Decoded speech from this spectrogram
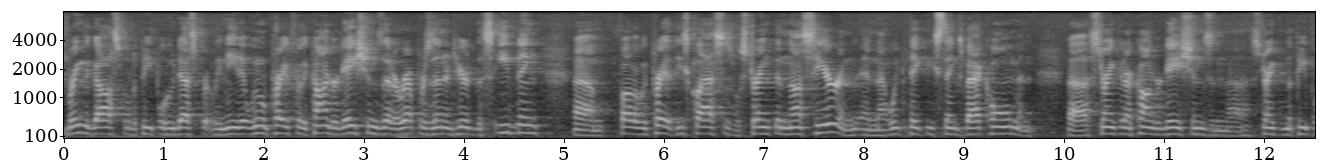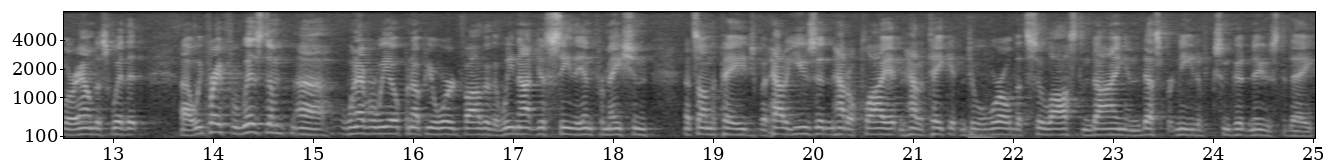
bring the gospel to people who desperately need it. We want to pray for the congregations that are represented here this evening. Um, Father, we pray that these classes will strengthen us here and, and uh, we can take these things back home and uh, strengthen our congregations and strengthen the people around us with it. Uh, we pray for wisdom uh, whenever we open up your word, Father, that we not just see the information that's on the page, but how to use it and how to apply it and how to take it into a world that's so lost and dying and in desperate need of some good news today.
